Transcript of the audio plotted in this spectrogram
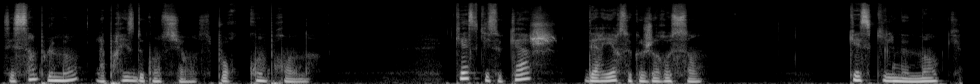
C'est simplement la prise de conscience pour comprendre. Qu'est-ce qui se cache derrière ce que je ressens? Qu'est-ce qu'il me manque?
